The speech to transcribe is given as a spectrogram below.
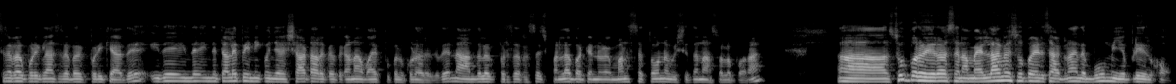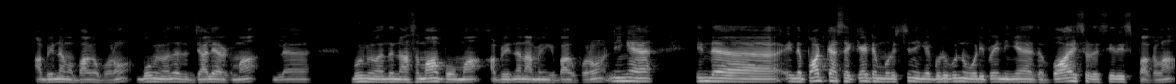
சில பேருக்கு பிடிக்கலாம், சில பேருக்கு பிடிக்காது. இது இந்த இந்த தலைப்பு இன்னைக்கு கொஞ்சம் ஷார்ட்டாக இருக்கிறதுக்கான வாய்ப்புகள் கூட இருக்குது. நான் அந்தளவுக்கு பெருசாக ரிசர்ச் பண்ணல. பட் என்னோட மனசை தோண விஷயத்த நான் சொல்ல போகிறேன் சூப்பர் ஹீரோஸ் நம்ம எல்லாருமே சூப்பர் ஹீரோஸ் ஆயிட்டோம்னா, இந்த பூமி எப்படி இருக்கும்? அப்படின்னு நம்ம பார்க்க போகிறோம் பூமி வந்து ஜாலியாக இருக்குமா? இல்லை பூமி வந்து நாசமாக போகுமா? அப்படின்னு தான் நம்ம இன்றைக்கி பார்க்க போகிறோம் நீங்கள் இந்த இந்த பாட்காஸ்ட்டை கேட்டு முடிச்சு நீங்கள் குடுகுன்னு ஓடி போய் நீங்கள் இந்த பாய்ஸோட சீரிஸ் பார்க்கலாம்.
